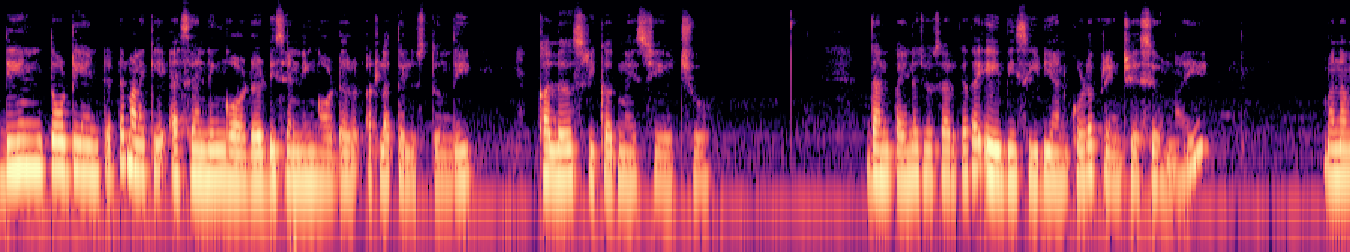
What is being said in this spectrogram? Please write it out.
దీంతో ఏంటంటే మనకి అసెండింగ్ ఆర్డర్ డిసెండింగ్ ఆర్డర్ అట్లా తెలుస్తుంది. కలర్స్ రికగ్నైజ్ చేయొచ్చు. దానిపైన చూసారు కదా ఏబిసిడి అని కూడా ప్రింట్ చేసి ఉన్నాయి. మనం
